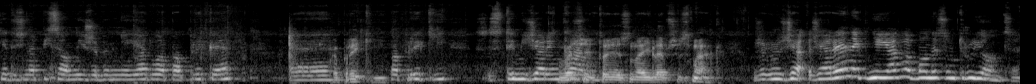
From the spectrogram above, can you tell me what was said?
kiedyś napisał mi, żebym nie jadła paprykę, e, Papryki. papryki z, z tymi ziarenkami. Właśnie to jest najlepszy smak. Żebym zia, ziarenek nie jadła, bo one są trujące.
